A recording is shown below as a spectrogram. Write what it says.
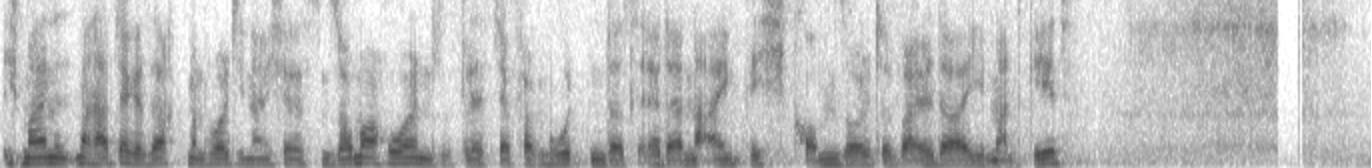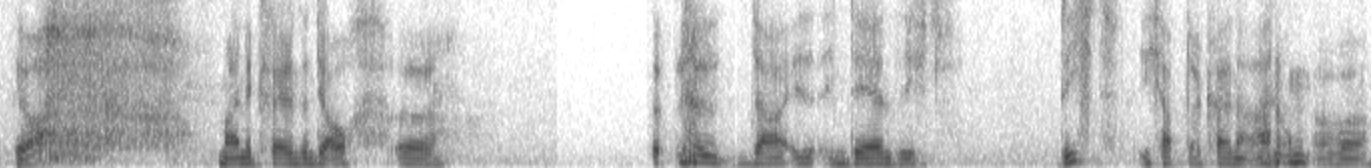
ich meine, man hat ja gesagt, man wollte ihn eigentlich erst im Sommer holen. Das lässt ja vermuten, dass er dann eigentlich kommen sollte, weil da jemand geht. Ja, meine Quellen sind ja auch äh, da in der Hinsicht dicht. Ich habe da keine Ahnung, aber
